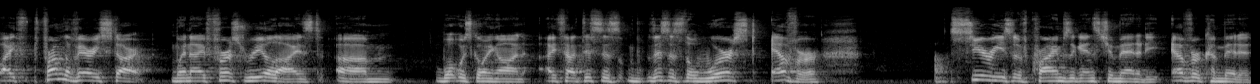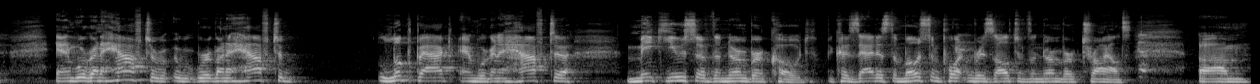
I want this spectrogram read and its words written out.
I, from the very start, when I first realized um, what was going on, I thought this is this is the worst ever series of crimes against humanity ever committed and we're going to have to we're going to have to look back and we're going to have to make use of the Nuremberg Code because that is the most important result of the Nuremberg trials. Um,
